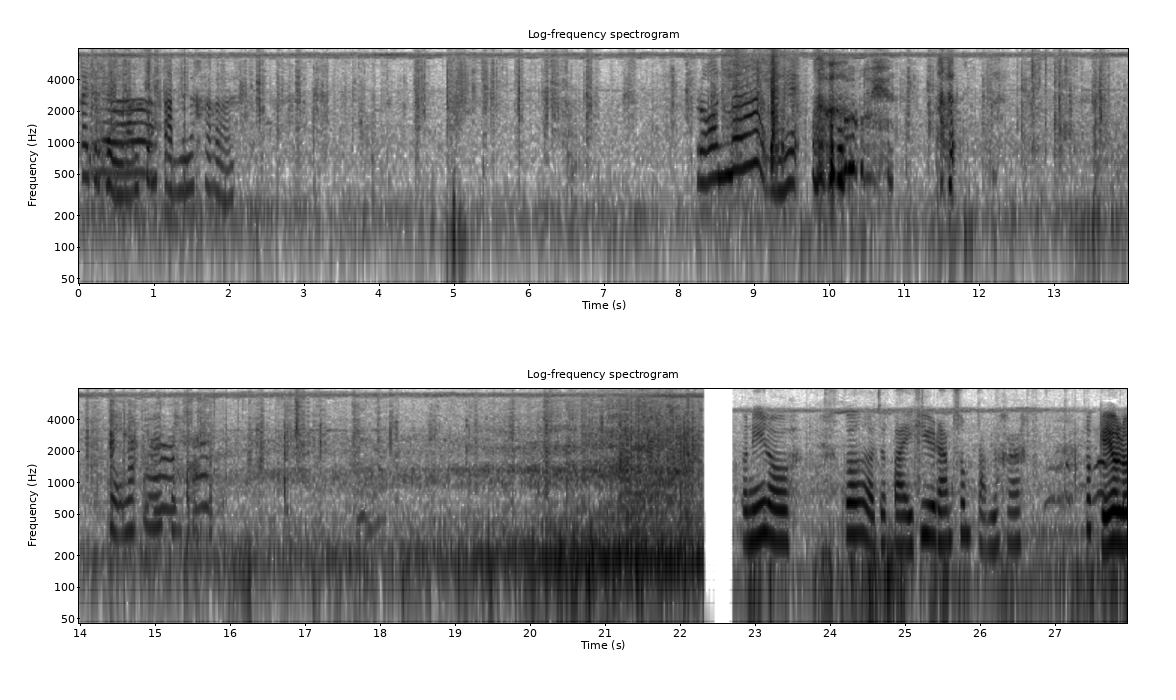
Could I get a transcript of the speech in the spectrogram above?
ใกล้จะถึงร้านส้มตำแล้วนะคะ ค่ะ ร้อนมากอย่างนี้ เหนื่อยมากมากเลยค่ะตอนนี้เราก็จะไปที่ร้านส้มตำนะคะเท่าเก๋เล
